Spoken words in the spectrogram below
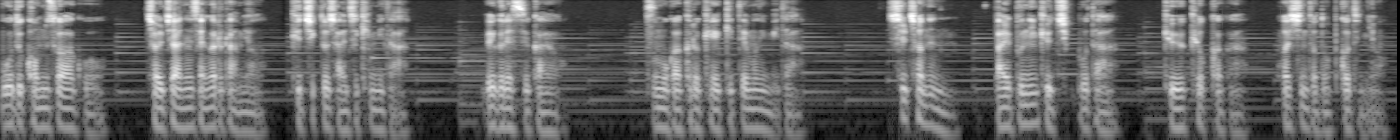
모두 검소하고 절제하는 생활을 하며 규칙도 잘 지킵니다. 왜 그랬을까요? 부모가 그렇게 했기 때문입니다. 실천은 말뿐인 규칙보다 교육 효과가 훨씬 더 높거든요.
